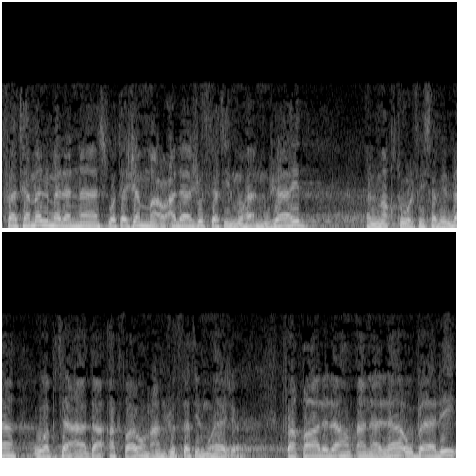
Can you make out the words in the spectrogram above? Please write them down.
فتململ الناس وتجمعوا على جثة المجاهد المقتول في سبيل الله وابتعد أكثرهم عن جثة المهاجر. فقال لهم أنا لا أبالي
